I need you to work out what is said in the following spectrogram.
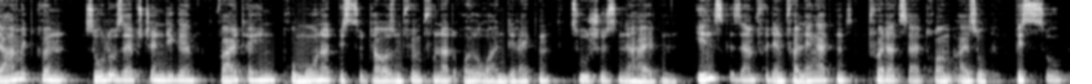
Damit können Solo-Selbstständige weiterhin pro Monat bis zu 1500 Euro an direkten Zuschüssen erhalten. Insgesamt für den verlängerten Förderzeitraum also bis zu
